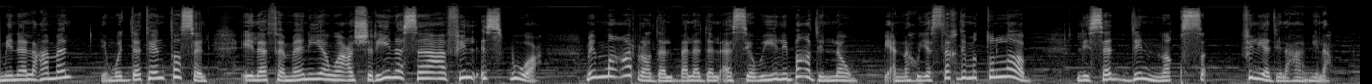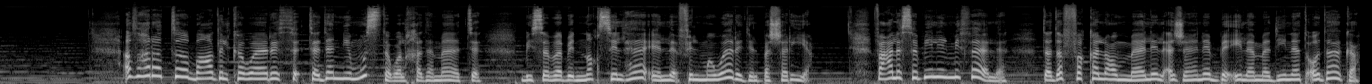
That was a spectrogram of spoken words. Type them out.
من العمل لمدة تصل إلى 28 ساعة في الأسبوع مما عرض البلد الآسيوي لبعض اللوم بأنه يستخدم الطلاب لسد النقص في اليد العاملة. أظهرت بعض الكوارث تدني مستوى الخدمات بسبب النقص الهائل في الموارد البشرية. فعلى سبيل المثال تدفق العمال الأجانب إلى مدينة أوداكا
